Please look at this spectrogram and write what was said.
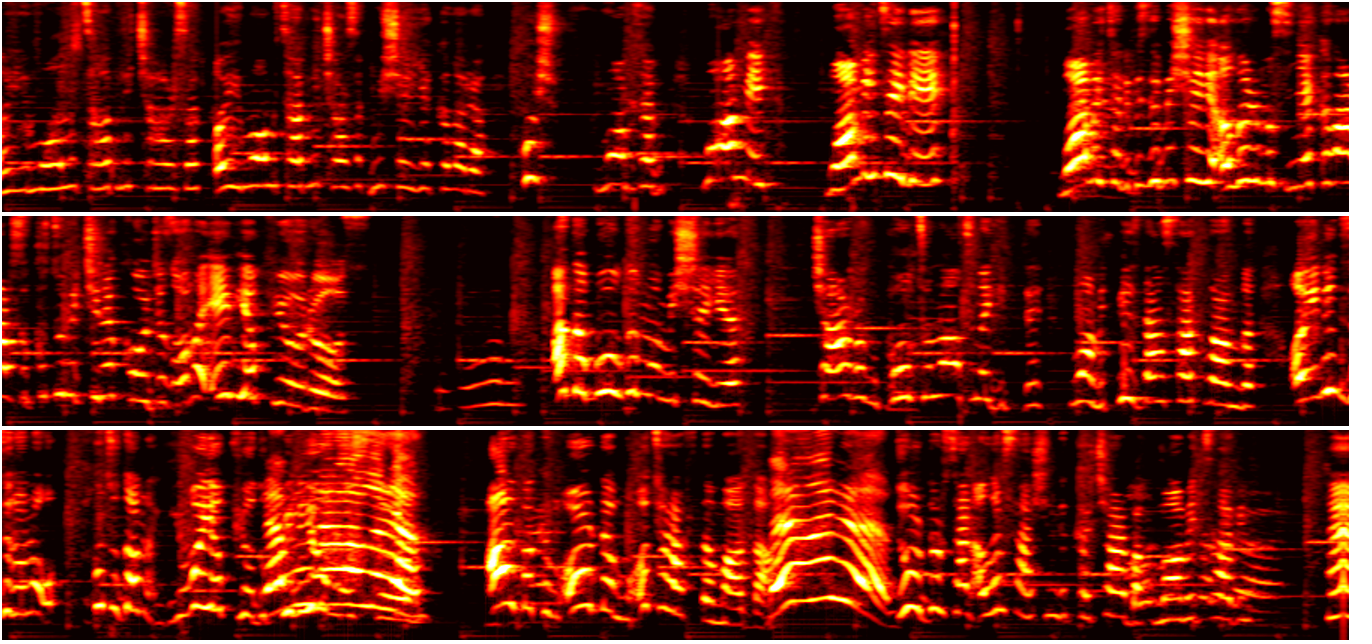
Ay Muhammed abini çağırsak. Ay Muhammed abini çağırsak Mişa'yı yakalar ha. Koş Muhammed abi. Muhammed. Muhammed Ali. Muhammed Ali bize Mişa'yı alır mısın? Yakalar mısın? Kutunun içine koyacağız. Ona ev yapıyoruz. Ada buldun mu Mişa'yı? Çağır bakın koltuğun altına gitti. Muhammed bizden saklandı. Ay ne güzel onu kutudan yuva yapıyorduk Ben biliyor musun? alırım. Al bakın orada mı? O tarafta mı adam? Ben alırım. Dur dur sen alırsan şimdi kaçar bak Muhammed abin. He?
